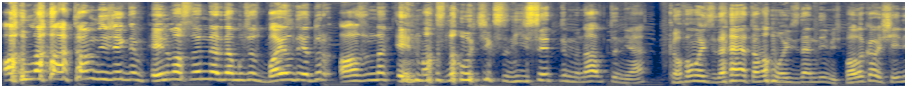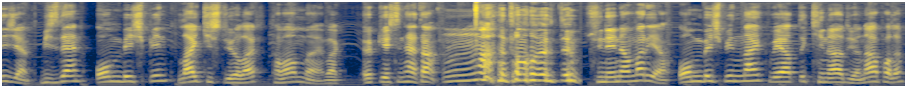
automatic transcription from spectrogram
Allah tam diyecektim. Elmasları nereden bulacağız? Bayıldı ya dur ağzından elmas lavı çıksın. Hissettin mi? Ne yaptın ya? Kafam acıdı. He tamam o yüzden değilmiş. Balık abi şey diyeceğim. Bizden 15.000 like istiyorlar. Tamam mı? Bak öp geçsin. He tamam. tamam öptüm. Süneynan var ya 15.000 like veyahut da kina diyor. Ne yapalım?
